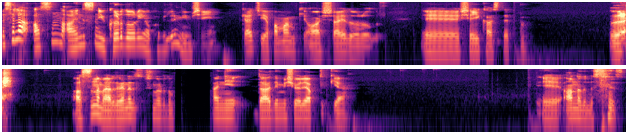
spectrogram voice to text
Mesela aslında aynısını yukarı doğru yapabilir miyim şeyin? Gerçi yapamam ki o aşağıya doğru olur. Ee, şeyi kastettim. Öh! Aslında merdivene de tutunurdum. Hani daha demin şöyle yaptık ya. Ee, anladınız siz.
